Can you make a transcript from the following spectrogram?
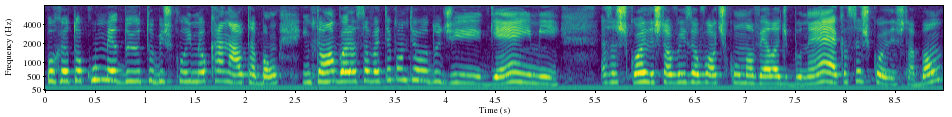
porque eu tô com medo do YouTube excluir meu canal, tá bom? Então agora só vai ter conteúdo de game, essas coisas. Talvez eu volte com novela de boneca, essas coisas, tá bom?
